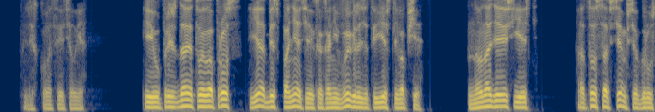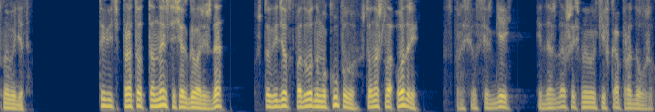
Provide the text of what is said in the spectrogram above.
— легко ответил я. И, упреждая твой вопрос, я без понятия, как они выглядят и есть ли вообще. Но, надеюсь, есть. А то совсем все грустно выйдет. Ты ведь про тот тоннель сейчас говоришь, да? что ведет к подводному куполу, что нашла Одри?» — спросил Сергей и, дождавшись моего кивка, продолжил.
